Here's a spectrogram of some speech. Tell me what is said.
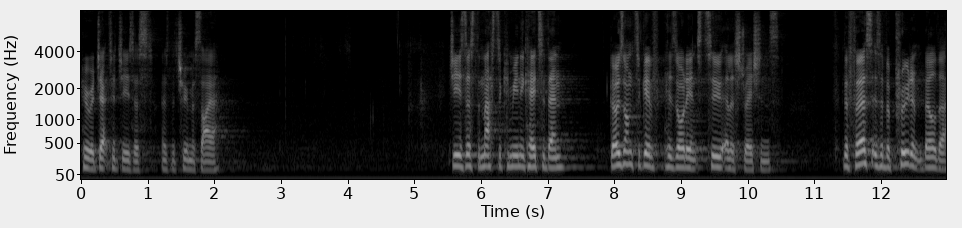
who rejected Jesus as the true Messiah. Jesus, the master communicator, then goes on to give his audience two illustrations. The first is of a prudent builder,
